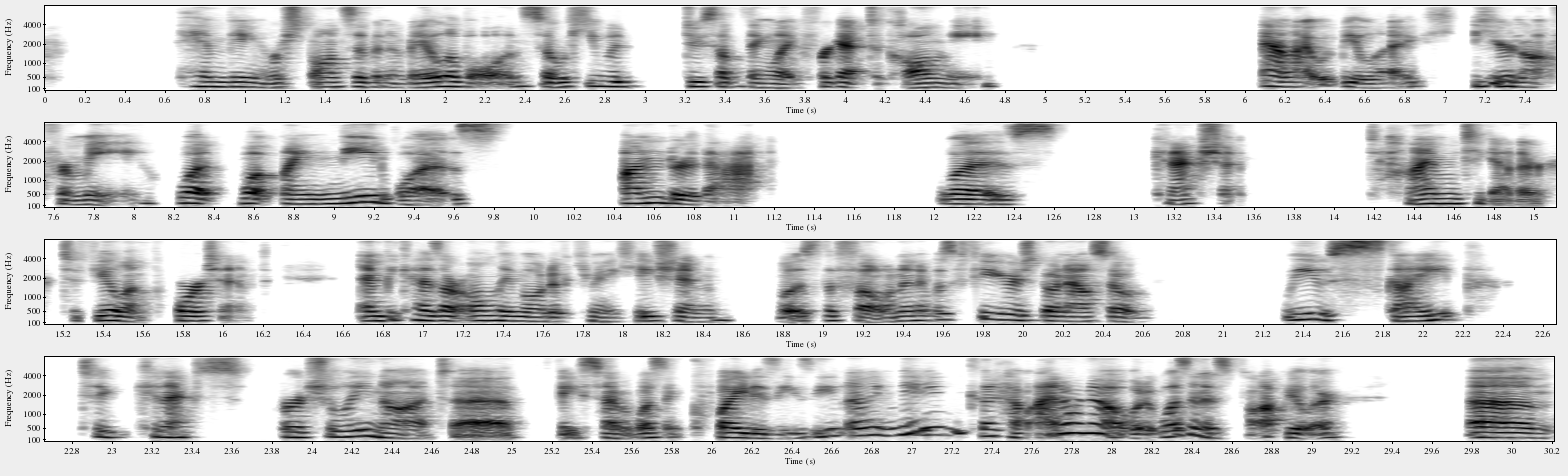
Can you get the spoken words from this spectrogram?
him being responsive and available. And so he would do something like forget to call me. And i would be like you're not for me. What what my need was under that was connection time together to feel important. And because our only mode of communication was the phone. And it was a few years ago now. So we use Skype to connect virtually, not uh, FaceTime. It wasn't quite as easy. I mean, maybe we could have, I don't know, but it wasn't as popular. Um,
